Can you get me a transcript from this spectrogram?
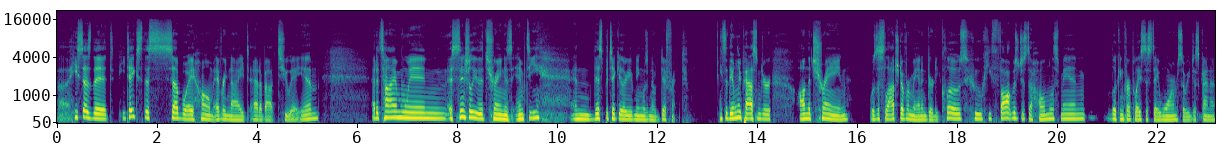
Uh, he says that he takes the subway home every night at about 2 a.m. at a time when essentially the train is empty, and this particular evening was no different. He said the only passenger on the train was a slouched over man in dirty clothes who he thought was just a homeless man looking for a place to stay warm, so he just kind of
